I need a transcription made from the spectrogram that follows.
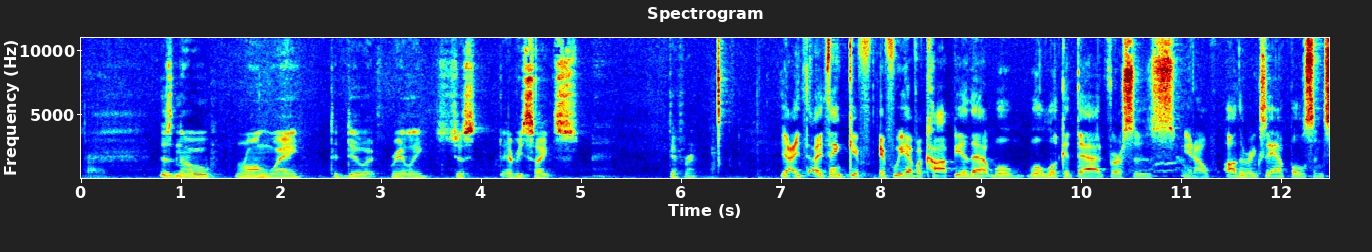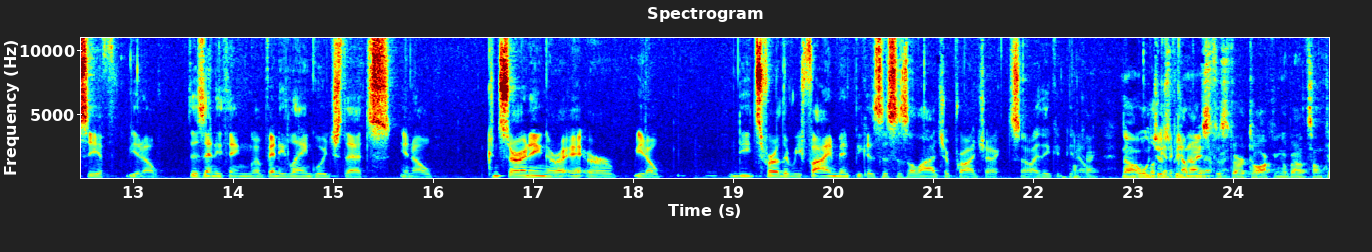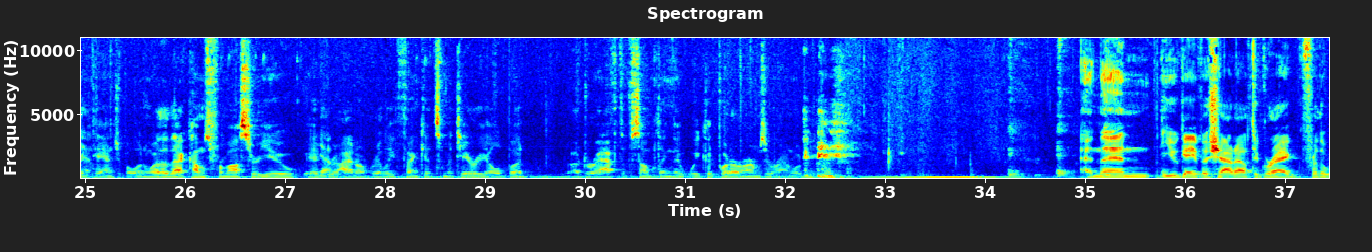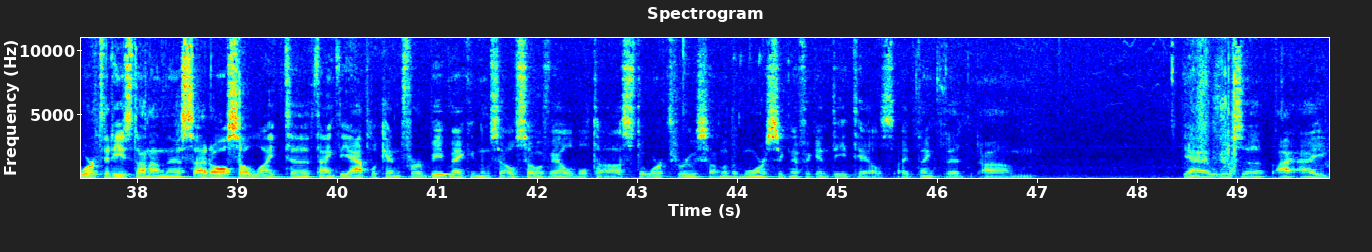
There's no wrong way to do it, really. It's just every site's different. Yeah, I, I think if, if we have a copy of that, we'll, we'll look at that versus, you know, other examples and see if, you know, there's anything of any language that's, you know, concerning or, or, you know, needs further refinement because this is a larger project. So I think, you know. Okay. No, it would just be nice to start talking about something Yeah. tangible, and whether that comes from us or you, it- Yeah. I don't really think it's material, but a draft of something that we could put our arms around would be helpful. And then you gave a shout out to Greg for the work that he's done on this. I'd also like to thank the applicant for be, making themselves so available to us to work through some of the more significant details. I think that, um, yeah, it was a, I, I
